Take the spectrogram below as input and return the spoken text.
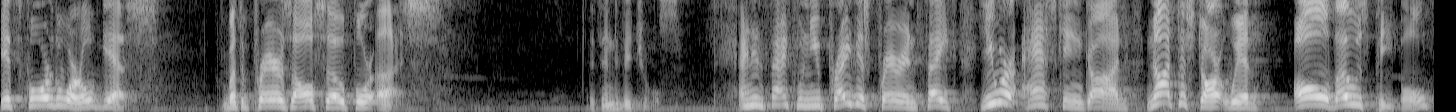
It's for the world, yes. But the prayer is also for us as individuals. And in fact, when you pray this prayer in faith, you are asking God not to start with all those people,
